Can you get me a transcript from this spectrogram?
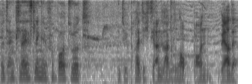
halt an Gleislänge verbaut wird und wie breit ich die Anlage überhaupt bauen werde.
